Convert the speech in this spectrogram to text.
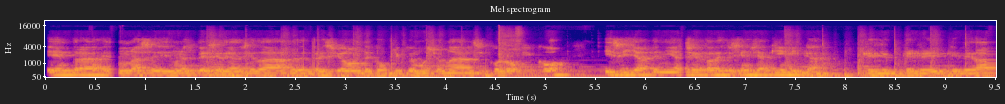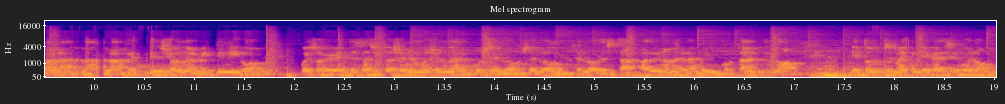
entra en una, en una especie de ansiedad, de depresión, de conflicto emocional, psicológico, y si ya tenía cierta deficiencia química que, que, le, que le, daba la, la, la, pretensión al vitiligo, pues obviamente esta situación emocional pues se lo, se, lo, se lo destapa de una manera muy importante, ¿no? Entonces Michael llega a decir, bueno,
